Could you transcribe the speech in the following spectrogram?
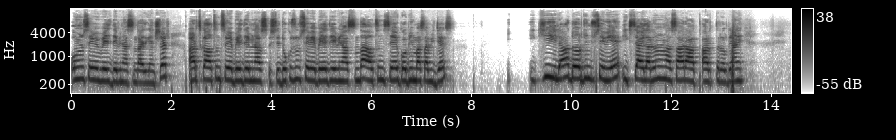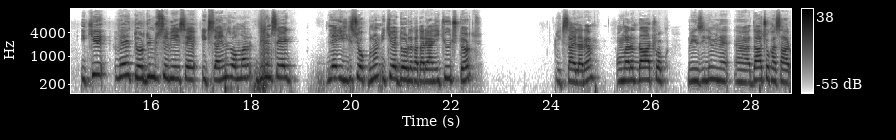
10. seviye belediye binasındaydı gençler. Artık 6. seviye belediye binası işte 9. seviye belediye binasında 6. seviye goblin basabileceğiz. 2 ila 4. seviye X aylarının hasarı art- arttırıldı. Yani 2 ve 4. seviye ise X ayınız onlar 1. seviye ile ilgisi yok bunun. 2 ve 4'e kadar yani 2 3 4 X ayları. Onların daha çok menzili mi ne, e, daha çok hasar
